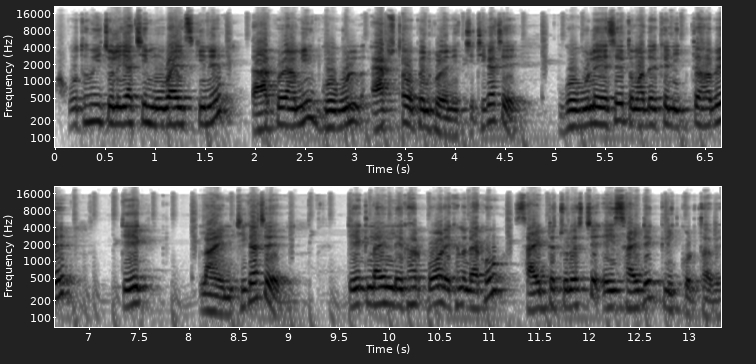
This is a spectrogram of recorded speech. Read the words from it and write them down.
প্রথমেই চলে যাচ্ছি মোবাইল স্ক্রিনে তারপরে আমি গুগল অ্যাপসটা ওপেন করে নিচ্ছি, ঠিক আছে? গুগলে এসে তোমাদেরকে লিখতে হবে টেক লাইন ঠিক আছে? টেক লাইন লেখার পর এখানে দেখো সাইডটা চলে এসছে, এই সাইডে ক্লিক করতে হবে।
